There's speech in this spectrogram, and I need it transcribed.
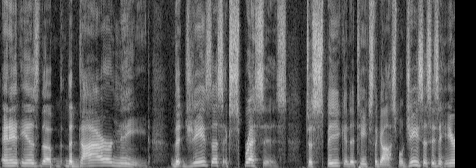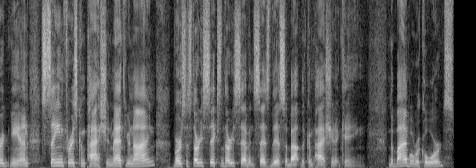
and it is the, the dire need that Jesus expresses to speak and to teach the gospel. Jesus is here again, seen for his compassion. Matthew 9, verses 36 and 37 says this about the compassionate king. The Bible records,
